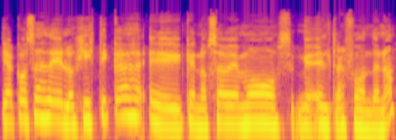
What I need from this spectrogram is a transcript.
ya cosas de logística eh, que no sabemos el trasfondo, ¿no?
